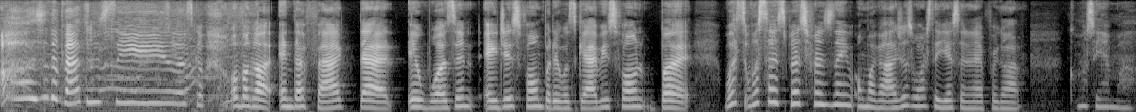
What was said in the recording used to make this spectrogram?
Oh, this is the bathroom scene. Let's go. Oh my god. And the fact that it wasn't AJ's phone, but it was Gabby's phone. But what's what's that best friend's name? Oh my god, I just watched it yesterday and I forgot. ¿Cómo se llama?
